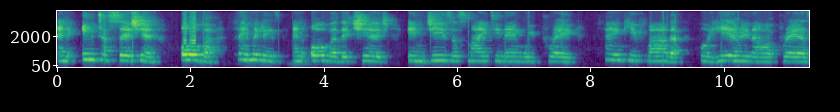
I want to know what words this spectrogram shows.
and intercession over families, and over the church. In Jesus' mighty name we pray. Thank you, Father, for hearing our prayers,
